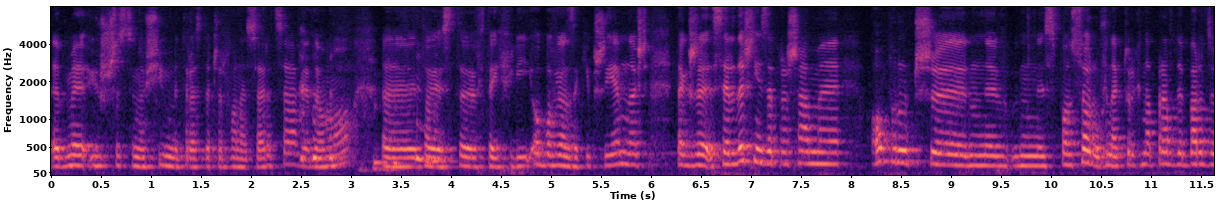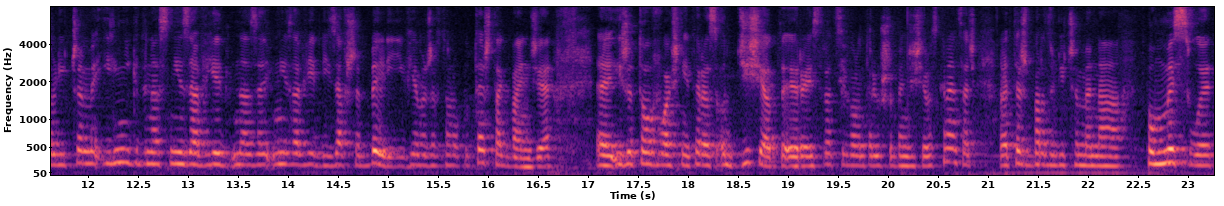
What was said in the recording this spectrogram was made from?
E, My już wszyscy nosimy teraz te czerwone serca, wiadomo, E, to jest w tej chwili obowiązek i przyjemność, także serdecznie zapraszamy oprócz ym, ym, sponsorów, na których naprawdę bardzo liczymy i nigdy nas nie, nie zawiedli, zawsze byli i wiemy, że w tym roku też tak będzie e, i że to właśnie teraz od dzisiaj, od rejestracji wolontariuszy będzie się rozkręcać, ale też bardzo liczymy na pomysły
